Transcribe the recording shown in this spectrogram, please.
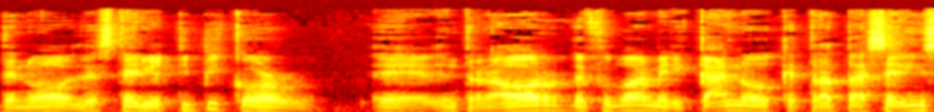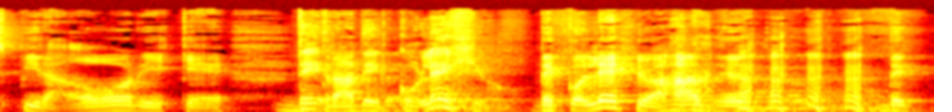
de nuevo, el estereotípico eh, entrenador de fútbol americano que trata de ser inspirador y que... De, trata, de colegio. De colegio, ajá. De, de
